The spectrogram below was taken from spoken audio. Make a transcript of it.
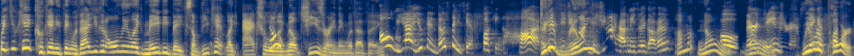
But you can't cook anything with that. You can only like maybe bake something. You can't like actually No. like melt cheese or anything with that thing. Oh yeah, you can. Those things get fucking hot. Do they did you really? not- did you not have an easy bake oven? I'm not, no. Oh, they're no. dangerous. We They were fuck- poor.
